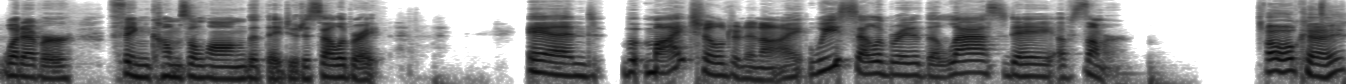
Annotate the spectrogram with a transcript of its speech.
whatever thing comes along that they do to celebrate. And but my children and I, we celebrated the last day of summer. Oh, okay.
